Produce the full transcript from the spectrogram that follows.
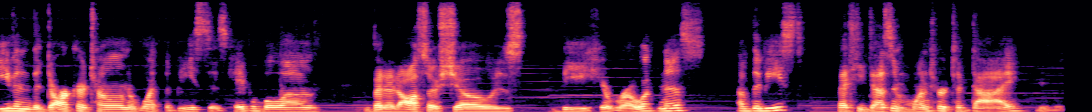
even the darker tone of what the beast is capable of, but it also shows the heroicness of the beast that he doesn't want her to die. Mhm.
